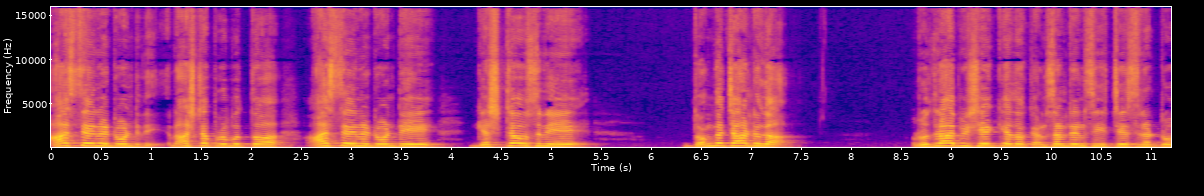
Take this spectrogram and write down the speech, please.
ఆస్తి అయినటువంటిది రాష్ట్ర ప్రభుత్వ ఆస్తి అయినటువంటి గెస్ట్ హౌస్ని దొంగచాటుగా రుద్రాభిషేక్ ఏదో కన్సల్టెన్సీ ఇచ్చేసినట్టు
